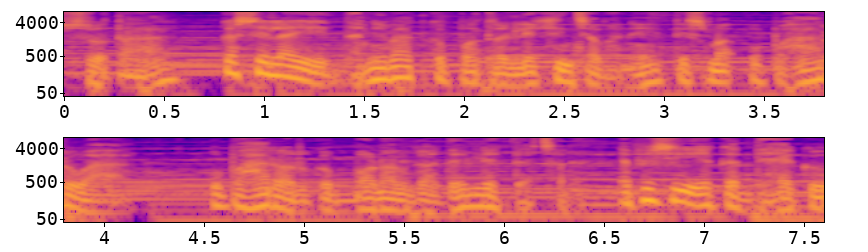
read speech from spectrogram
श्रोता कसैलाई धन्यवादको पत्र लेखिन्छ भने त्यसमा उपहार वा उपहारहरूको वर्णन गर्दै लेख्दछन्। एफिसी एक अध्यायको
